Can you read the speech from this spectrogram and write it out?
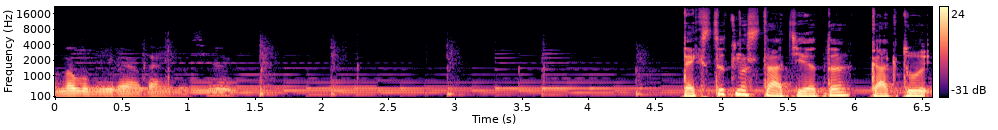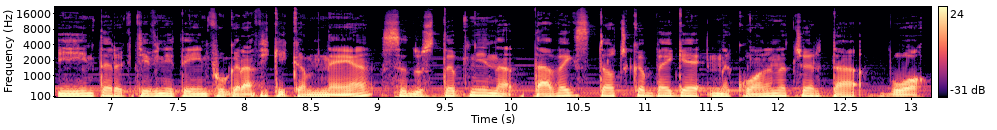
много благодаря на Дани Василев. Текстът на статията, както и интерактивните инфографики към нея са достъпни на davex.bg наклонена черта блог.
